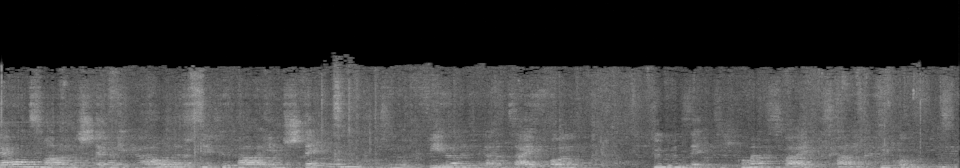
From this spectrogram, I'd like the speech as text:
Ist Stephanie Paul, das siebte Paar im Stecken, diese null Fehlerritt mit einer Zeit von 65,22 Sekunden.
